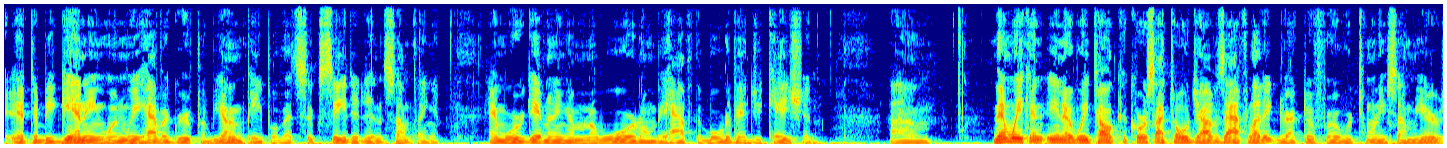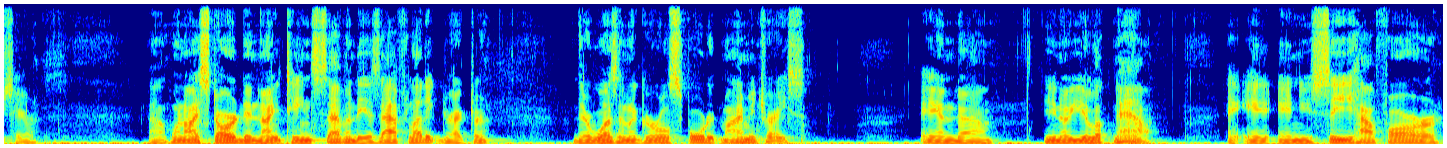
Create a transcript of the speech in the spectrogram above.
at the beginning when we have a group of young people that succeeded in something and we're giving them an award on behalf of the Board of Education. Um, then we can, you know, we talk, of course, I told you I was athletic director for over 20 some years here. Uh, when I started in 1970 as athletic director, there wasn't a girls' sport at Miami Trace. And, uh, you know, you look now, and, and you see how far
